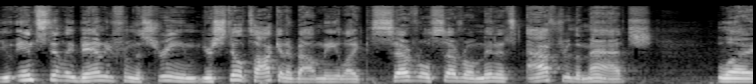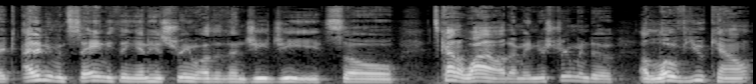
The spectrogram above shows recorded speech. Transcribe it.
you instantly banned me from the stream. You're still talking about me like several, several minutes after the match. Like, I didn't even say anything in his stream other than GG. So, it's kind of wild. I mean, you're streaming to a low view count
